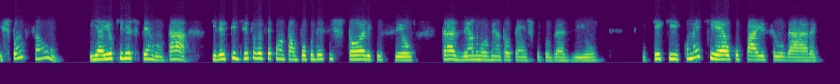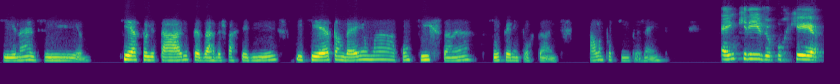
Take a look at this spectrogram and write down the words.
expansão. E aí eu queria te perguntar, queria pedir para você contar um pouco desse histórico seu, trazendo o movimento autêntico para o Brasil. O que que, como é que é ocupar esse lugar aqui, né, de que é solitário, apesar das parcerias, e que é também uma conquista, né? Super importante. Fala um pouquinho para gente. É incrível, porque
